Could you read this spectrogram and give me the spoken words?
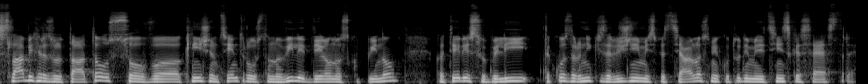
slabih rezultatov so v kliničnem centru ustanovili delovno skupino, v kateri so bili tako zdravniki z različnimi specialnostmi, kot tudi medicinske sestre.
